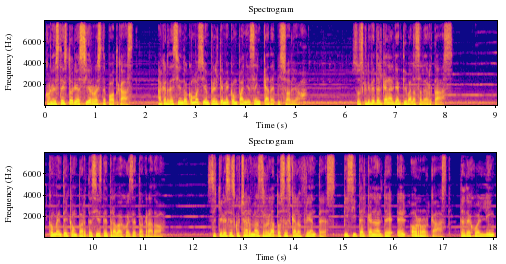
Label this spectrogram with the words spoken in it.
Con esta historia cierro este podcast, agradeciendo como siempre el que me acompañes en cada episodio. Suscríbete al canal y activa las alertas. Comenta y comparte si este trabajo es de tu agrado. Si quieres escuchar más relatos escalofriantes, visita el canal de El Horrorcast. Te dejo el link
